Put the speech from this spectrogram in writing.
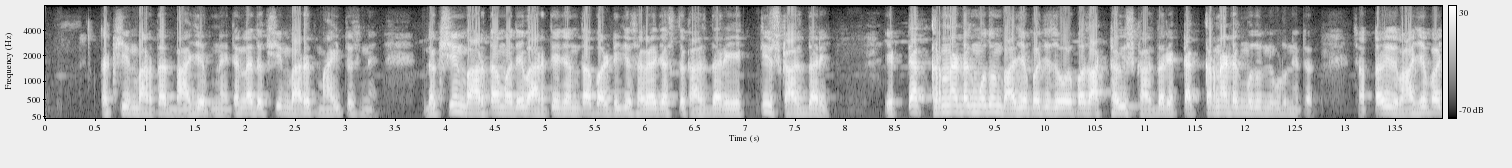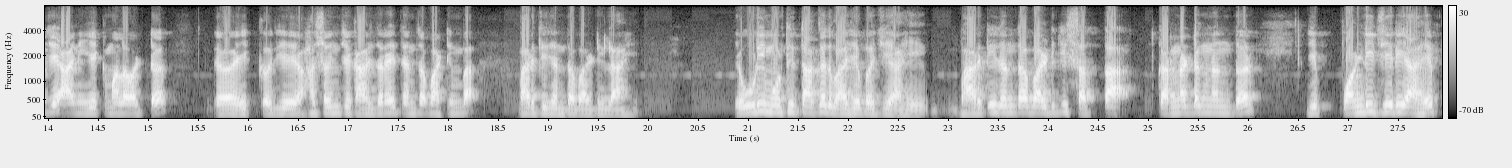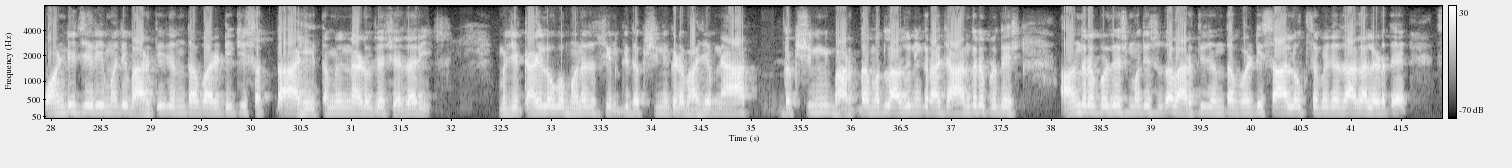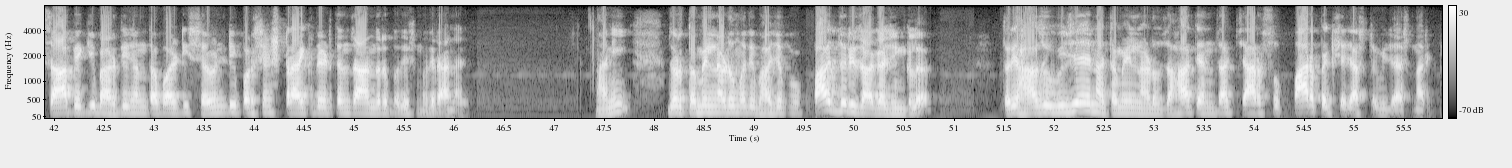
दक्षिण भारतात भाजप नाही. त्यांना दक्षिण भारत माहीतच नाही. दक्षिण भारतामध्ये भारतीय जनता पार्टीचे सगळ्यात जास्त खासदार आहे एकतीस खासदार आहे एकट्या कर्नाटकमधून भाजपाचे जवळपास अठ्ठावीस खासदार एकट्या कर्नाटकमधून निवडून येतात. सत्तावीस भाजपाचे आणि एक मला वाटतं एक जे हसनचे खासदार आहेत त्यांचा पाठिंबा भारतीय जनता पार्टीला आहे. एवढी मोठी ताकद भाजपची आहे. भारतीय जनता पार्टीची सत्ता कर्नाटक नंतर जी पॉंडिचेरी आहे पॉंडिचेरीमध्ये भारतीय जनता पार्टीची सत्ता आहे तमिळनाडूच्या शेजारी. म्हणजे काही लोक म्हणत असतील की दक्षिणेकडे भाजप नाही आत दक्षिण भारतामधलं अजून एक राज्य आंध्र प्रदेश. आंध्र प्रदेशमध्ये सुद्धा भारतीय जनता पार्टी सहा लोकसभेच्या जागा लढते. सहापैकी Bharatiya Janata party seventy percent strike rate त्यांचा आंध्र प्रदेशमध्ये राहणार आहे. आणि जर तमिळनाडूमध्ये भाजप पाच जरी जागा जिंकलं तरी हा जो विजय आहे ना तमिळनाडूचा हा त्यांचा चारशे पारपेक्षा जास्त विजय असणार आहे.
